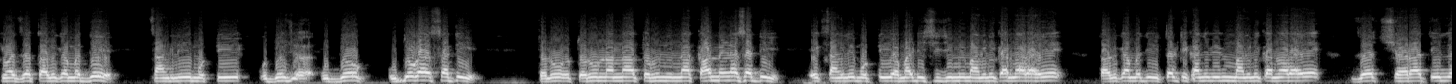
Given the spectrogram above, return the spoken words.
किंवा जत तालुक्यामध्ये चांगली मोठी उद्योज उद्योग उद्योगासाठी तरु तरुणांना तरुणींना काम मिळण्यासाठी एक चांगली मोठी एमआयडीसीची मी मागणी करणार आहे. तालुक्यामध्ये इतर ठिकाणी मी मागणी करणार आहे. जत शहरातील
